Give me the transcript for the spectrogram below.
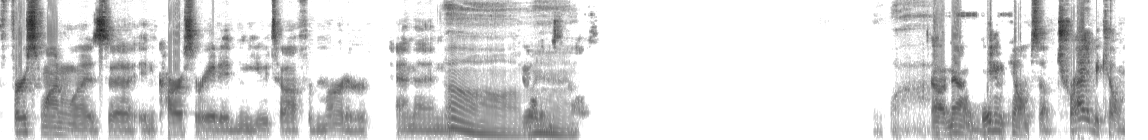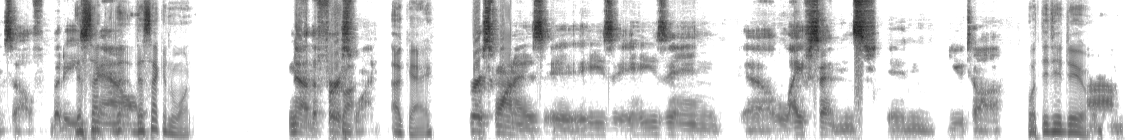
The first one was uh, incarcerated in Utah for murder and then Oh killed man! himself. Wow. Oh, no, didn't kill himself. Tried to kill himself, but the, he's sec- now. the, the second one. no, the first Fu- one. Okay. First one is he's he's in a life sentence in Utah. What did he do? Um,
